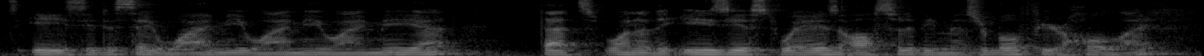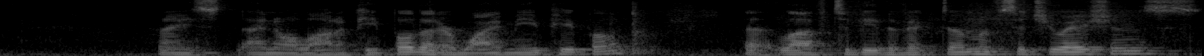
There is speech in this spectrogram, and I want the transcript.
It's easy to say why me, why me, why me, yeah? That's one of the easiest ways also to be miserable for your whole life. And I, I know a lot of people that are why me people that love to be the victim of situations.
